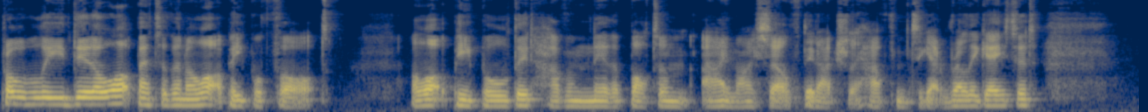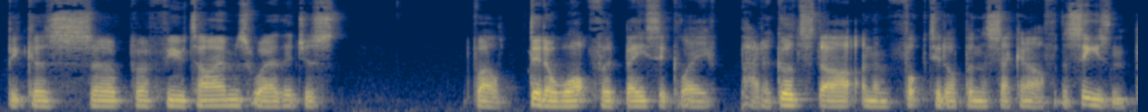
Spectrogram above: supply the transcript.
Probably did a lot better than a lot of people thought. A lot of people did have them near the bottom. I myself did actually have them to get relegated because uh, a few times where they just, well, did a Watford basically, had a good start and then fucked it up in the second half of the season.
